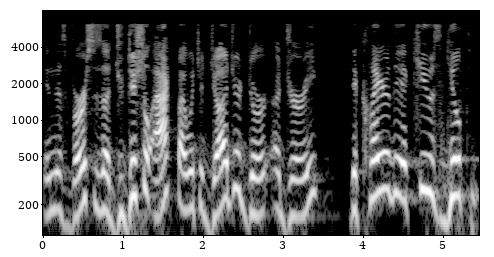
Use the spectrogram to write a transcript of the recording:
in this verse is a judicial act by which a judge or a jury declare the accused guilty.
